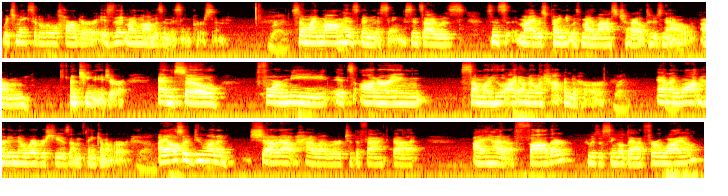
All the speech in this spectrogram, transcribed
which makes it a little harder, is that my mom is a missing person. Right. So my mom has been missing since I was since my, I was pregnant with my last child, who's now um, a teenager. And so for me, it's honoring someone who I don't know what happened to her. Right. And I want her to know wherever she is, I'm thinking of her. Yeah. I also do want to shout out, however, to the fact that I had a father who was a single dad for a while,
